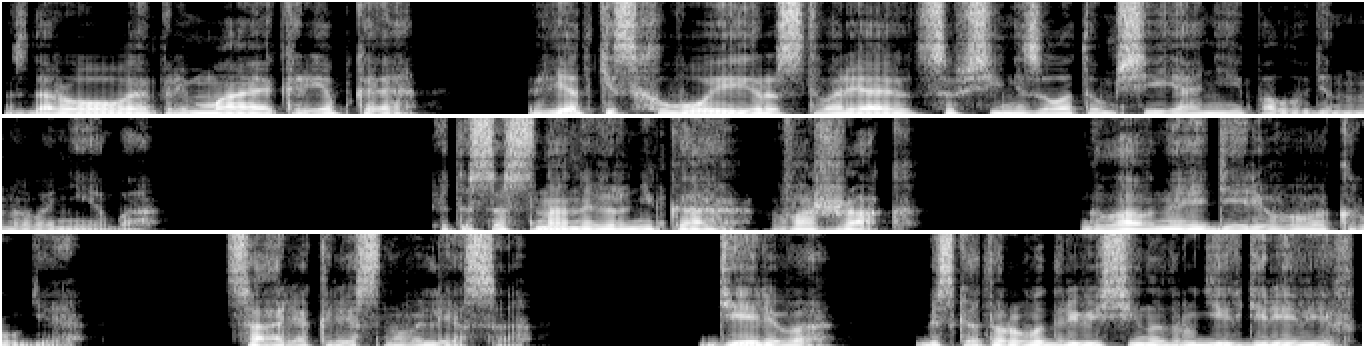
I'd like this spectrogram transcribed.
Здоровая, прямая, крепкая. Ветки с хвоей растворяются в сине-золотом сиянии полуденного неба. Эта сосна наверняка вожак, главное дерево в округе, царь окрестного леса. Дерево, без которого древесина других деревьев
